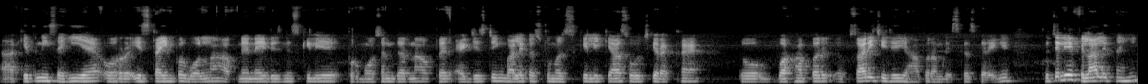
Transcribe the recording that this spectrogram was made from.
आ, कितनी सही है और इस टाइम पर बोलना अपने नए बिज़नेस के लिए प्रमोशन करना और फिर एग्जिस्टिंग वाले कस्टमर्स के लिए क्या सोच के रखा है तो वहाँ पर सारी चीज़ें यहाँ पर हम डिस्कस करेंगे। तो चलिए फ़िलहाल इतना ही।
